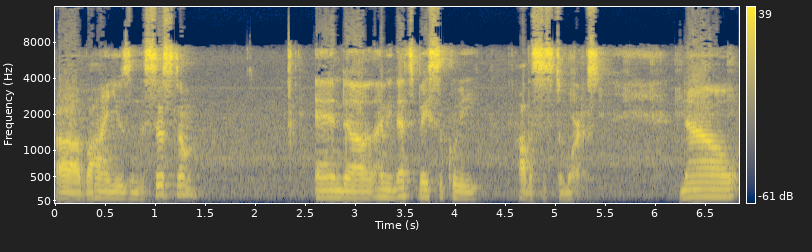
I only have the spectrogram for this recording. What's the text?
uh, behind using the system, and uh, I mean that's basically how the system works. Now,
